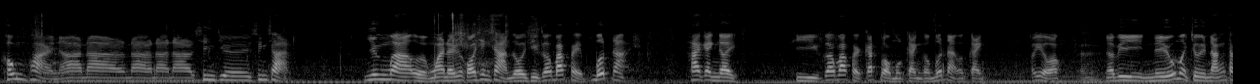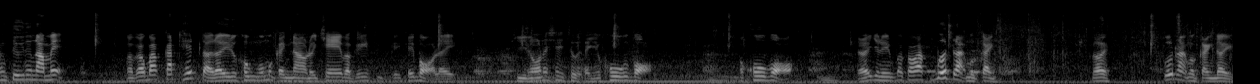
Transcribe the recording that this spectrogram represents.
không phải là là là là, là sinh sinh sản. Nhưng mà ở ngoài đấy có sinh sản rồi thì các bác phải bớt lại hai cành này thì các bác phải cắt bỏ một cành còn bớt lại một cành. Có hiểu không? Ừ. Là vì nếu mà trời nắng tháng 4 tháng 5 ấy mà các bác cắt hết ở đây nó không có một cành nào để che vào cái cái cái vỏ này thì nó sẽ trở thành khô cái vỏ, À, nó khô vỏ. Ừ. Đấy cho nên các bác bớt lại một cành. Đây, bớt lại một cành này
